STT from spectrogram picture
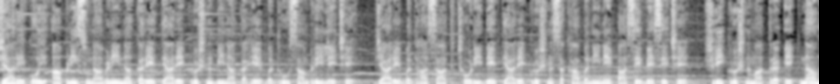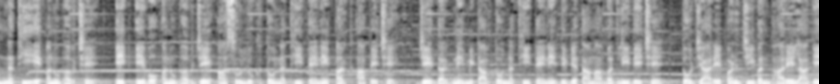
જ્યારે કોઈ આપણી સુનાવણી ન કરે ત્યારે કૃષ્ણ બીના કહે, બધું સાંભળી લે છે. જ્યારે બધા સાથ છોડી દે ત્યારે કૃષ્ણ સખા બનીને પાસે બેસે છે. શ્રી કૃષ્ણ માત્ર એક નામ નથી, એ અનુભવ છે. એક એવો અનુભવ જે આંસુ લુખતો નથી, તેને અર્થ આપે છે. જે દર્દને મિટાવતો નથી, તેને દિવ્યતામાં બદલી દે છે. તો જ્યારે પણ જીવન ભારે લાગે,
